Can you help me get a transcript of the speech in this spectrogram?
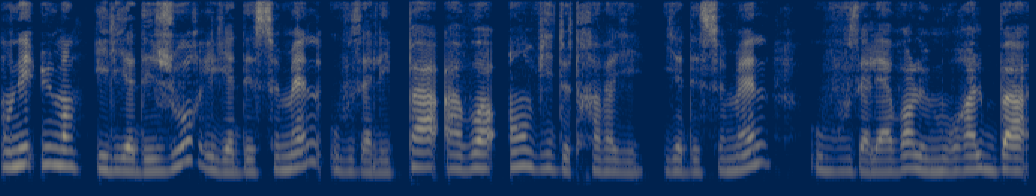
On est humain. Il y a des jours, il y a des semaines où vous n'allez pas avoir envie de travailler. Il y a des semaines où vous allez avoir le moral bas.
